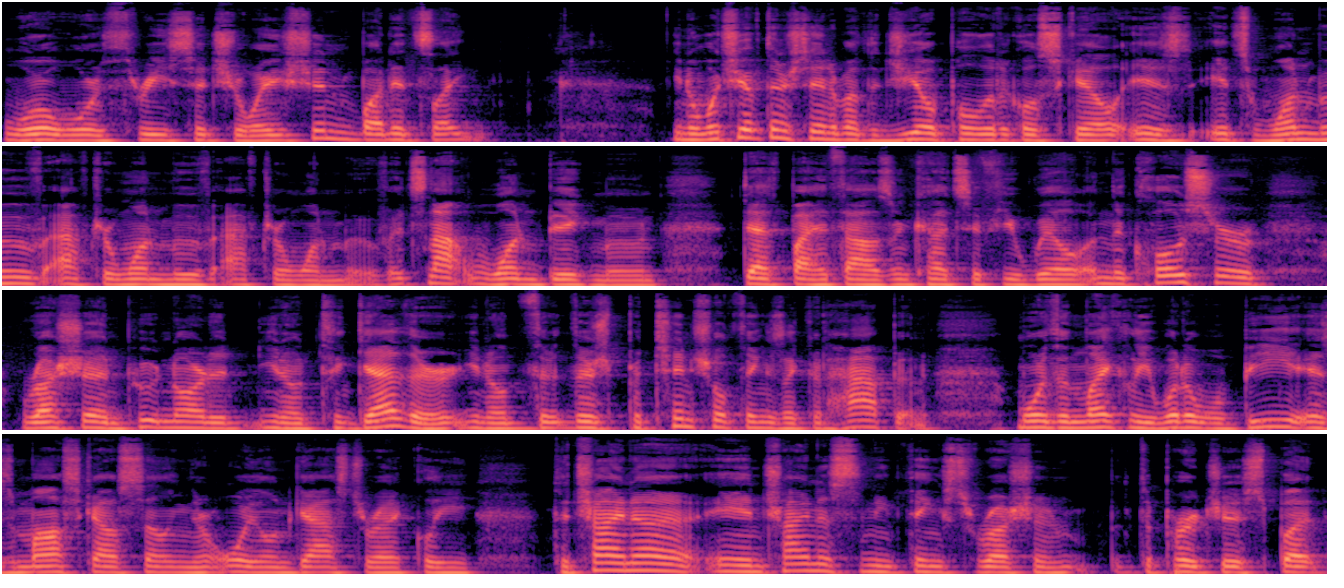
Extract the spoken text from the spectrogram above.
World War III situation, but it's like you know what you have to understand about the geopolitical scale is it's one move after one move after one move. It's not one big moon, death by a thousand cuts, if you will. And the closer Russia and Putin are you know, together, you know, th- there's potential things that could happen. More than likely, what it will be is Moscow selling their oil and gas directly to China, and China sending things to Russia to purchase. But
